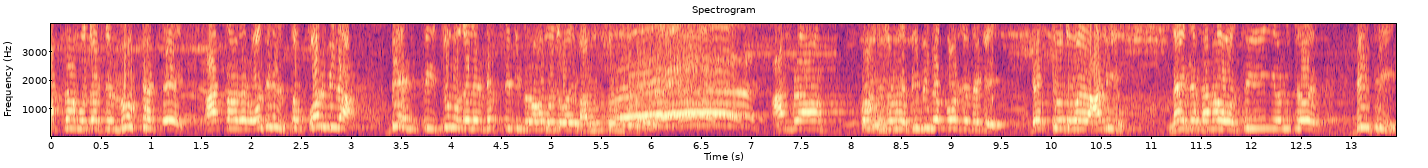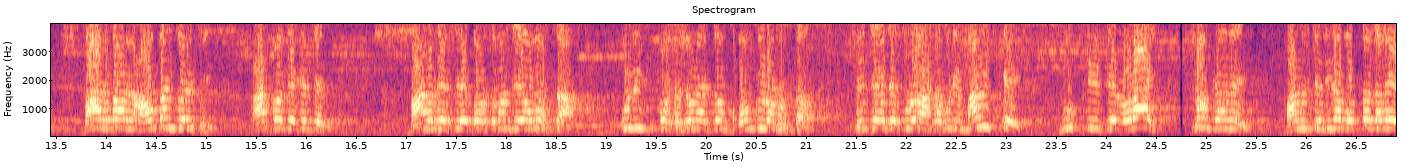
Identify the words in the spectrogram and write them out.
আপনার মতো একজন লোক থাকতে আপনাদের অধীনস্থ কর্মীরা বিএনপি যুব দলের নেতৃবৃন্দ অবৈধভাবে বালু উত্তোলন করে। আমরা প্রশাসনের বিভিন্ন পর্যায়ে থেকে ব্যক্তিগতভাবে আমি, মেঘনা থানা ওসি ডিসি বারবার আহ্বান করেছি। আপনারা দেখেছেন বাংলাদেশের বর্তমান যে অবস্থা, পুলিশ প্রশাসন একদম ভঙ্গুর অবস্থা। সেই জায়গাতে পুরো আশাগুড়ি মানুষকে মুক্তির যে লড়াই, সংগ্রামে মানুষকে নিরাপত্তা জানে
